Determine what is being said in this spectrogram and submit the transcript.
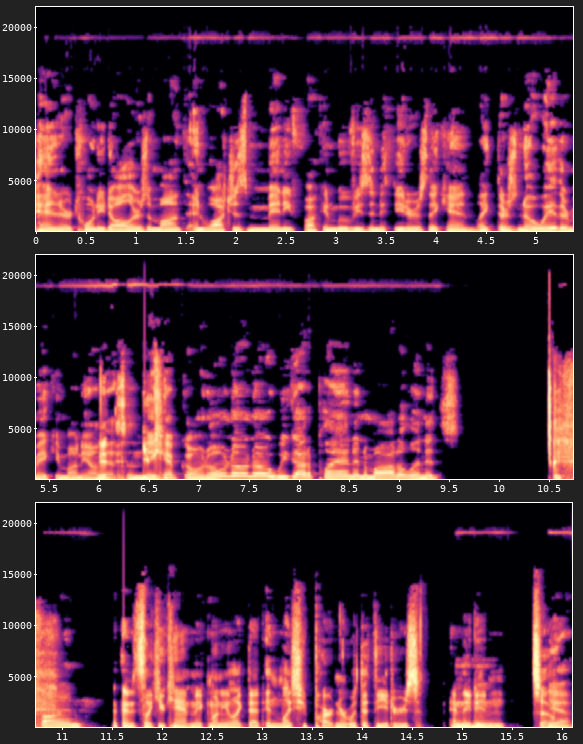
ten or twenty dollars a month and watch as many fucking movies in the theater as they can? Like, there's no way they're making money on this, and they kept going, "Oh no, no, we got a plan and a model, and it's it's fine." and it's like you can't make money like that unless you partner with the theaters, and they Mhm. didn't. So Yeah.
